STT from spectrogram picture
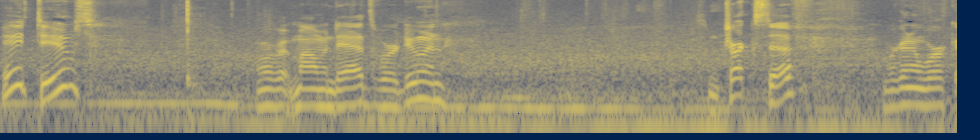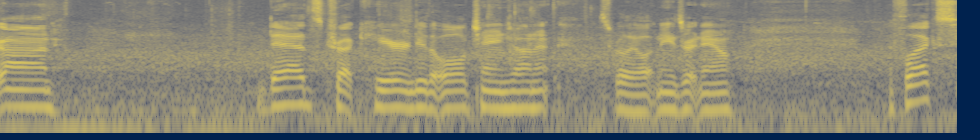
Hey tubes. We're at mom and dad's. We're doing some truck stuff. We're gonna work on dad's truck here and do the oil change on it. That's really all it needs right now. The flex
